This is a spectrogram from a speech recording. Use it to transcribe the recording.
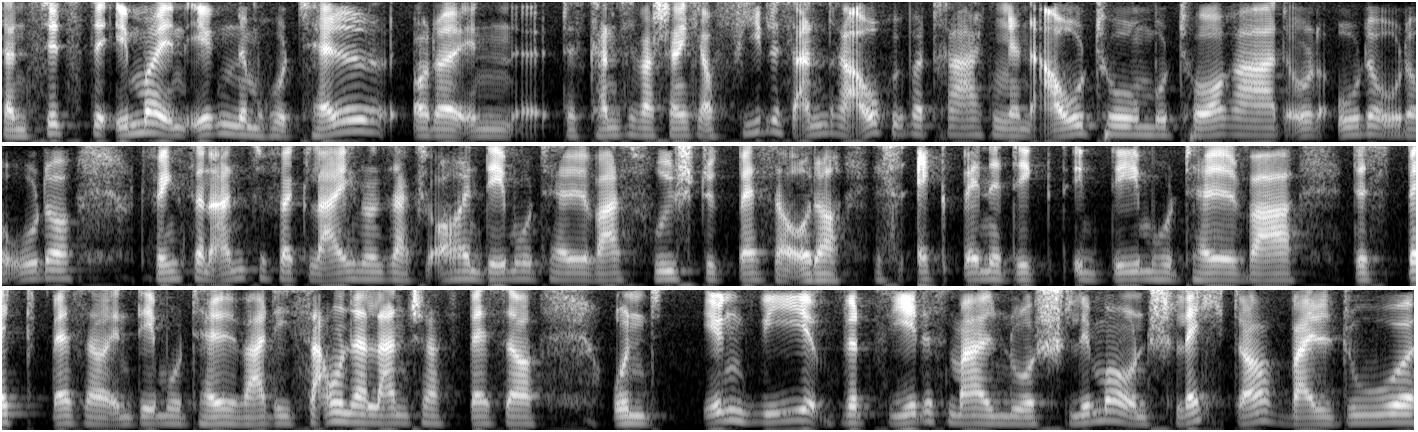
dann sitzt du immer in irgendeinem Hotel oder in, das kannst du wahrscheinlich auf vieles andere auch übertragen, ein Auto, Motorrad oder, oder, oder, oder. Du fängst dann an zu vergleichen und sagst, oh, in dem Hotel war das Frühstück besser oder das Eck Benedikt, in dem Hotel war das Bett besser, in dem Hotel war die Saunalandschaft besser und irgendwie wird's jedes Mal nur schlimmer und schlechter, weil du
